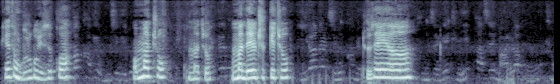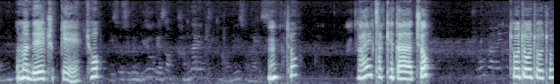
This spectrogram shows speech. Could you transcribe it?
계속 물고 있을 거야? 엄마 줘. 엄마 줘. 엄마 내일 줄게, 줘. 주세요. 엄마 내일 줄게. 줘. 응? 줘. 착해다. 줘. 줘, 줘, 줘, 줘.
